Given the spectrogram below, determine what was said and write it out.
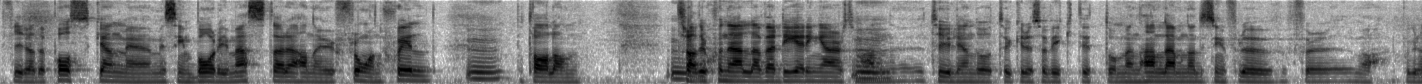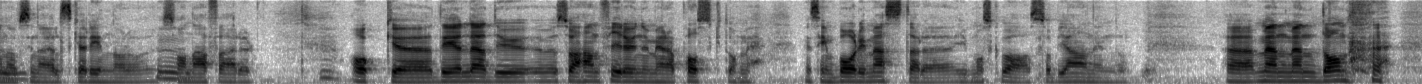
firade påsken med, med sin borgmästare. Han är ju frånskild, Mm. på tal om traditionella värderingar som Mm. han eh, tydligen då tycker är så viktigt. Då, men han lämnade sin fru för, ja, på grund av Mm. sina älskarinnor och Mm. sådana affärer. Och eh, det ledde ju, så han firar ju numera påsk då med, med sin borgmästare i Moskva, Sobjanin. Då. Eh, men men de,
